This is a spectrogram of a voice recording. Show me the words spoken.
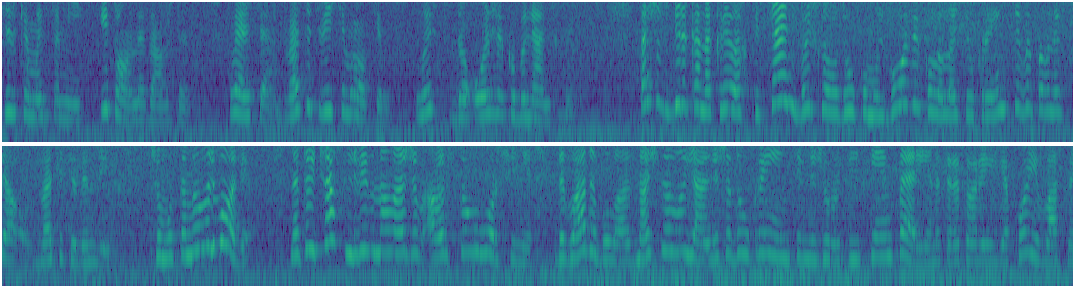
тільки ми самі. І то не завжди. Леся, 28 років. Лист до Ольги Кобилянської. Перша збірка на крилах пісень вийшла у другому Львові, коли Лесі Українці виповнився 21 рік. Чому саме у Львові? На той час Львів належав Австро-Угорщині, де влада була значно лояльніша до українців, ніж у Російській імперії, на території якої власне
